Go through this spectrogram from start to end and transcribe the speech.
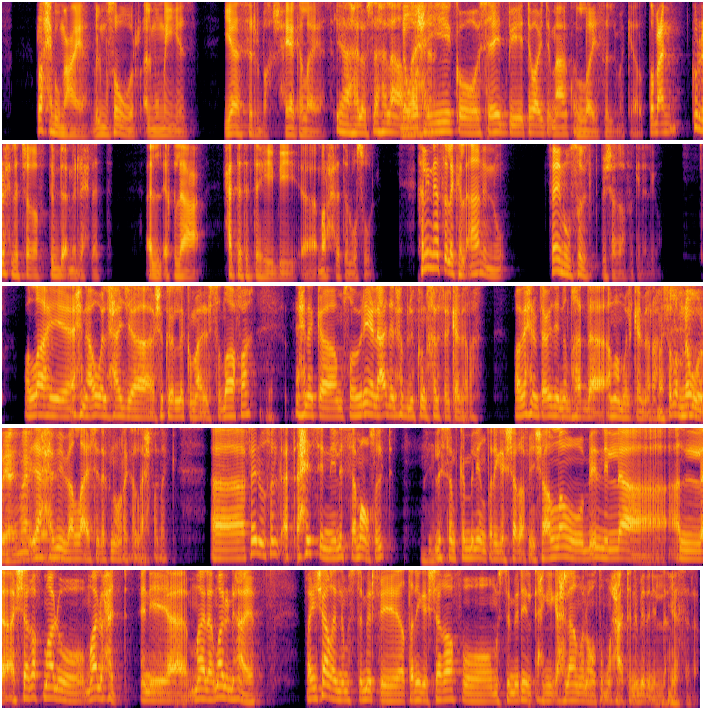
رحبوا معايا بالمصور المميز ياسر بخش. حياك الله يا ياسر. يا هلا وسهلا. الله. يحييك وسعيد بتواجدي معكم. الله يسلمك يا رب. طبعا كل رحلة شغف تبدأ من رحلة الإقلاع حتى تنتهي بمرحلة الوصول. خليني أسألك الآن أنه فين وصلت بشغفك إلى اليوم؟ والله إحنا أول حاجة شكرا لكم على الاستضافة. إحنا كمصورين العادة نحب نكون خلف الكاميرا. فاحنا متعودين نظهر ده أمام الكاميرا. ما شاء الله منور يعني ما يا حبيبي الله يسعدك نورك الله يحفظك. آه فين وصلت؟ أحس إني لسه ما وصلت. لسه مكملين طريق الشغف إن شاء الله وبإذن الله ال- الشغف ما له ما له حد. يعني آه، ما له ما له نهاية. فإن شاء الله إني مستمر في طريق الشغف ومستمرين لتحقيق أحلامنا وطموحاتنا بإذن الله. يا سلام.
